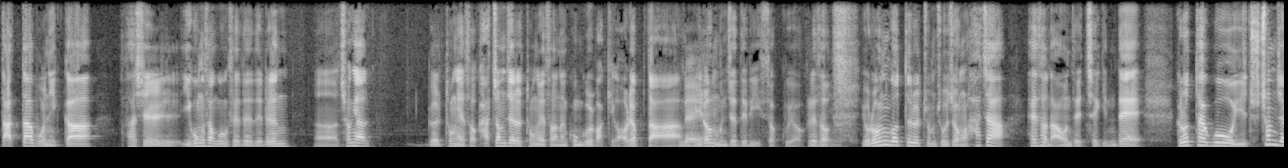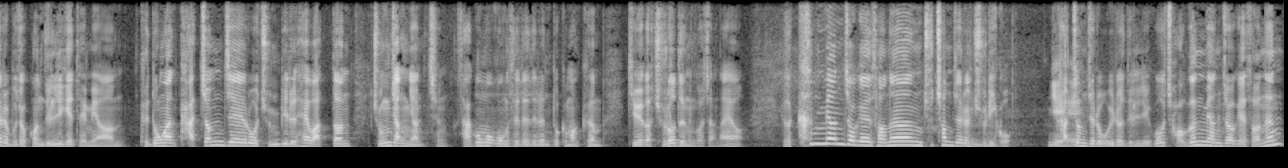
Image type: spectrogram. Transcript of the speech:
낮다 보니까 사실 2030 세대들은 어 청약 을 통해서 가점제를 통해서는 공급을 받기가 어렵다 뭐 네. 이런 문제들이 있었고요. 그래서 이런 것들을 좀 조정을 하자 해서 나온 대책인데 그렇다고 이 추첨제를 무조건 늘리게 되면 그동안 가점제로 준비를 해왔던 중장년층 4050 세대들은 또 그만큼 기회가 줄어드는 거잖아요. 그래서 큰 면적에서는 추첨제를 줄이고 예. 가점제를 오히려 늘리고 적은 면적에서는 아,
